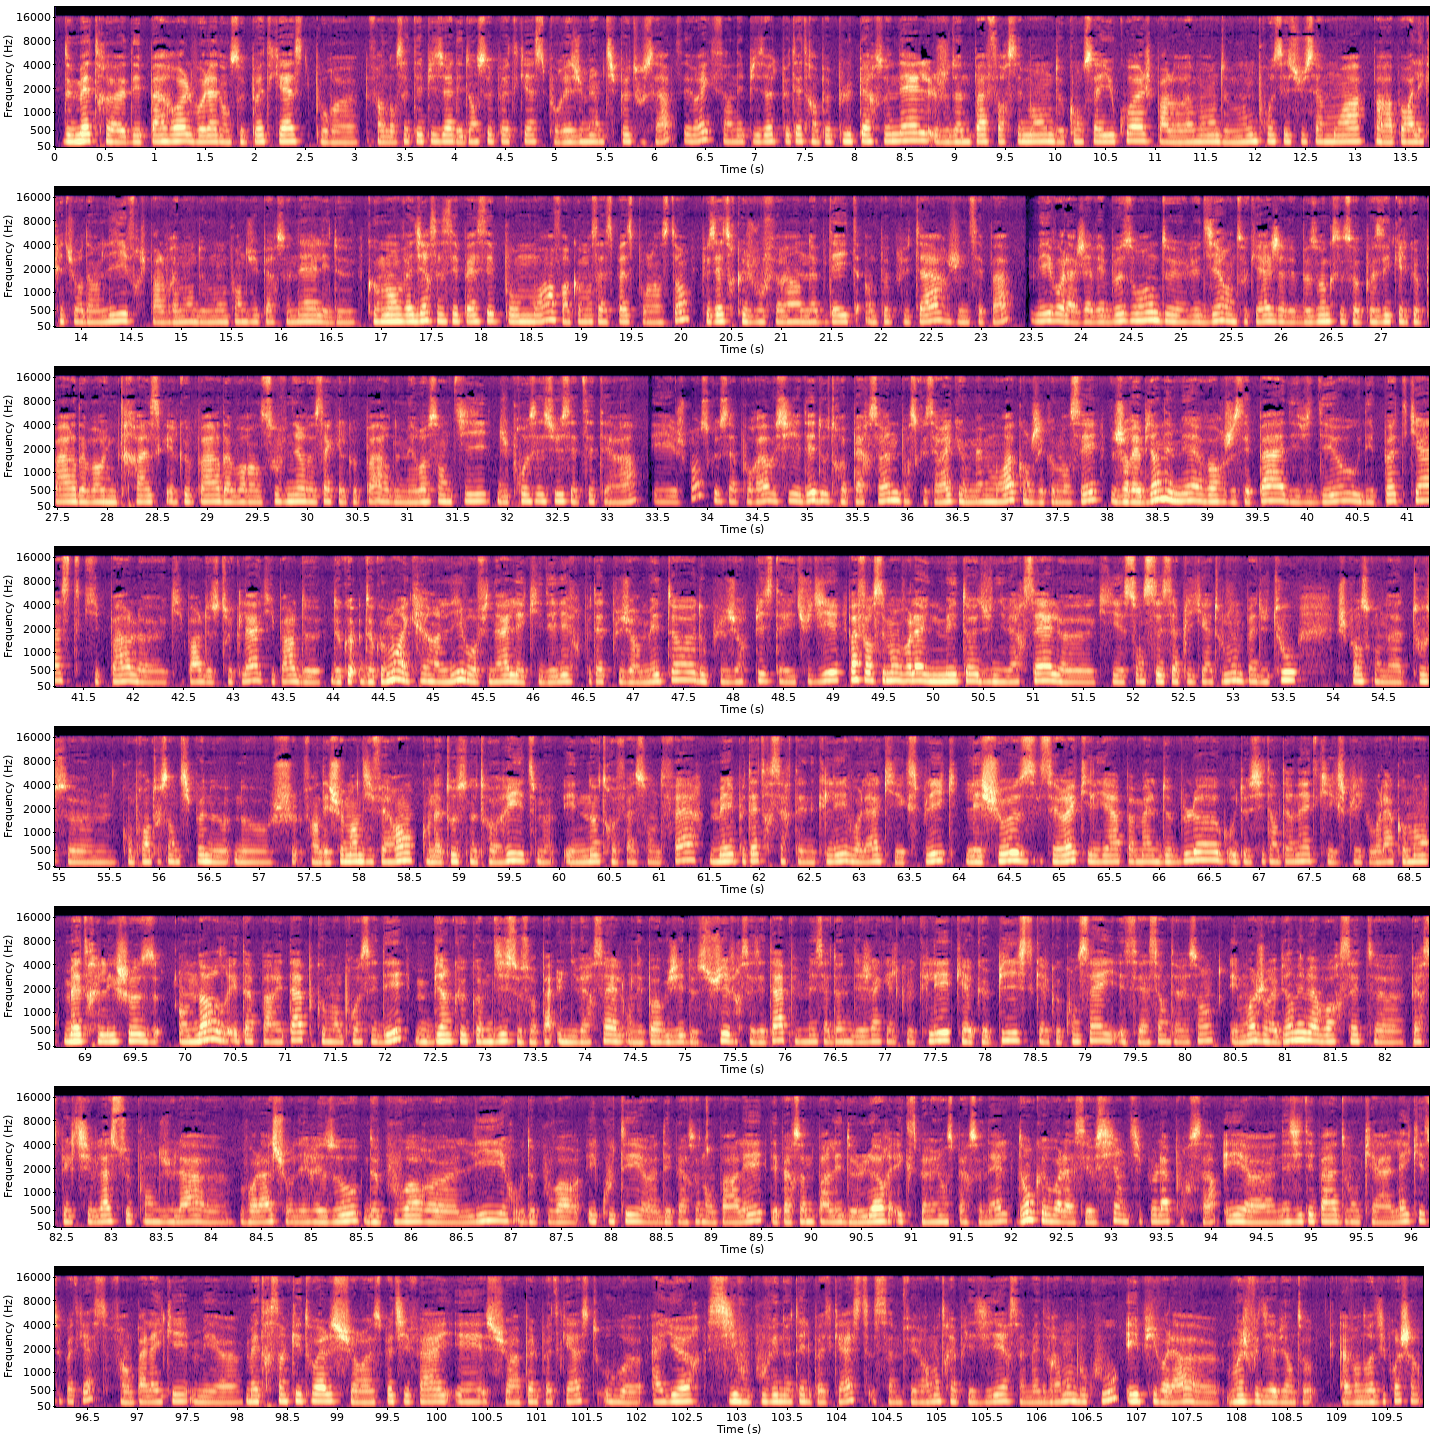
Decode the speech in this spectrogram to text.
de mettre euh, des paroles voilà dans ce podcast pour euh, enfin dans cet épisode et dans ce podcast pour résumer un petit peu tout ça. C'est vrai que c'est un épisode peut-être un peu plus personnel, je donne pas forcément de conseils ou quoi, je parle vraiment de mon processus à moi par rapport à l'écriture d'un livre, je parle vraiment de mon point de vue personnel et de comment on va dire ça s'est passé pour moi, enfin comment ça se passe pour l'instant. Peut-être que je vous ferai un update un peu plus tard, je ne sais pas. Mais voilà, j'avais besoin de le dire en tout cas, j'avais besoin que ce soit posé quelque part, d'avoir une trace quelque part, d'avoir un souvenir de ça quelque part, de mes ressentis, du processus, etc. Et je pense que ça pourra aussi aider d'autres personnes parce que c'est vrai que même moi, quand j'ai commencé, j'aurais bien aimé avoir, je sais pas, des vidéos ou des podcasts qui parlent, qui parlent de ce truc-là, qui parlent de, de, comment écrire un livre au final et qui délivrent peut-être plusieurs méthodes ou plusieurs pistes à étudier. Pas forcément, voilà, une méthode universelle euh, qui est censée s'appliquer à tout le monde, pas du tout. Je pense qu'on a tous, euh, qu'on prend tous un petit peu nos enfin, des chemins différents, qu'on a tous notre rythme, et notre façon de faire, mais peut-être certaines clés voilà qui expliquent les choses. C'est vrai qu'il y a pas mal de blogs ou de sites internet qui expliquent voilà comment mettre les choses en ordre étape par étape, comment procéder, bien que comme dit ce soit pas universel, on n'est pas obligé de suivre ces étapes, mais ça donne déjà quelques clés, quelques pistes, quelques conseils et c'est assez intéressant. Et moi j'aurais bien aimé avoir cette euh, perspective là, ce point de vue là, euh, voilà sur les réseaux, de pouvoir euh, lire ou de pouvoir écouter des personnes en parler, parler de leur expérience personnelle. Donc euh, voilà, c'est aussi un petit peu là pour ça. Et euh, n'hésitez pas donc à liker ce podcast, enfin pas liker, mais euh, mettre 5 étoiles sur Spotify et sur Apple Podcast ou ailleurs si vous pouvez noter le podcast. Ça me fait vraiment très plaisir, ça m'aide vraiment beaucoup. Et puis voilà, moi je vous dis à bientôt, à vendredi prochain.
